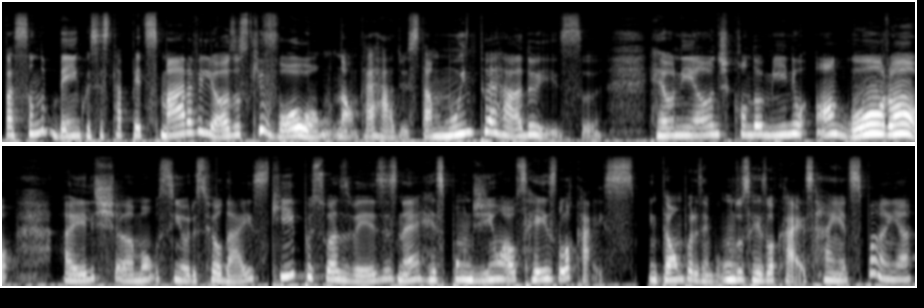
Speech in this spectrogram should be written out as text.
passando bem com esses tapetes maravilhosos que voam. Não, tá errado isso, tá muito errado isso. Reunião de condomínio agora. Aí eles chamam os senhores feudais, que por suas vezes, né, respondiam aos reis locais. Então, por exemplo, um dos reis locais, rainha de Espanha,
